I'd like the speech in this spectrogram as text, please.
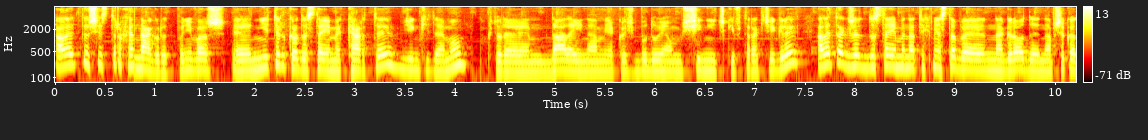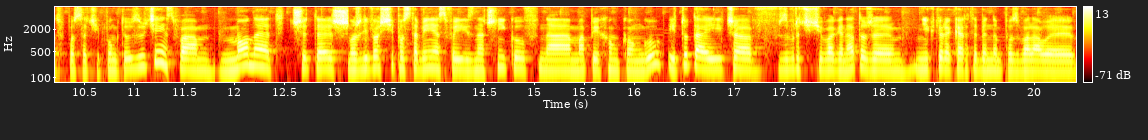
ale też jest trochę nagród, ponieważ e, nie tylko dostajemy karty dzięki temu, które dalej nam jakoś budują silniczki w trakcie gry, ale także dostajemy natychmiastowe nagrody, na przykład w postaci punktów zwycięstwa, monet, czy też możliwości postawienia swoich znaczników na mapie Hongkongu. I tutaj trzeba zwrócić uwagę na to, że niektóre karty będą pozwalały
